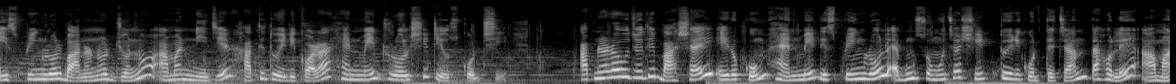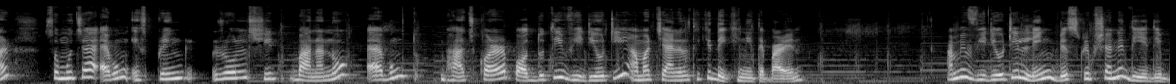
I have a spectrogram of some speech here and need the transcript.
এই স্প্রিং রোল বানানোর জন্য আমার নিজের হাতে তৈরি করা হ্যান্ডমেড রোল শিট ইউজ করছি। আপনারাও যদি বাসায় এরকম হ্যান্ডমেড স্প্রিং রোল এবং সমুচা শিট তৈরি করতে চান, তাহলে আমার সমুচা এবং স্প্রিং রোল শিট বানানো এবং ভাঁজ করার পদ্ধতি ভিডিওটি আমার চ্যানেল থেকে দেখে নিতে পারেন। আমি ভিডিওটির লিঙ্ক ডিসক্রিপশানে দিয়ে দেব।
